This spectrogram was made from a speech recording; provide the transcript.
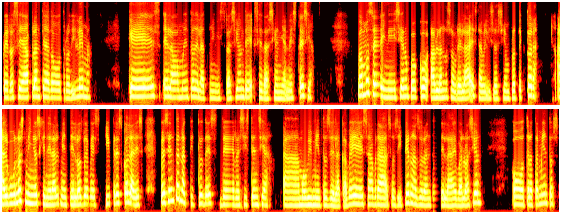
pero se ha planteado otro dilema, que es el aumento de la administración de sedación y anestesia. Vamos a iniciar un poco hablando sobre la estabilización protectora. Algunos niños, generalmente los bebés y preescolares, presentan actitudes de resistencia a movimientos de la cabeza, brazos y piernas durante la evaluación o tratamientos.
